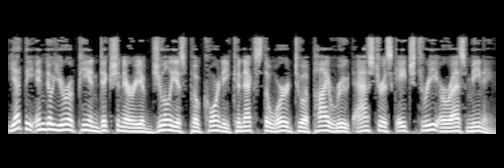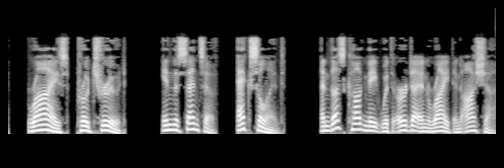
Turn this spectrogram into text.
Yet the Indo-European dictionary of Julius Pokorny connects the word to a PIE root h3 urs meaning, rise, protrude, in the sense of excellent, and thus cognate with urda and right and asha.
